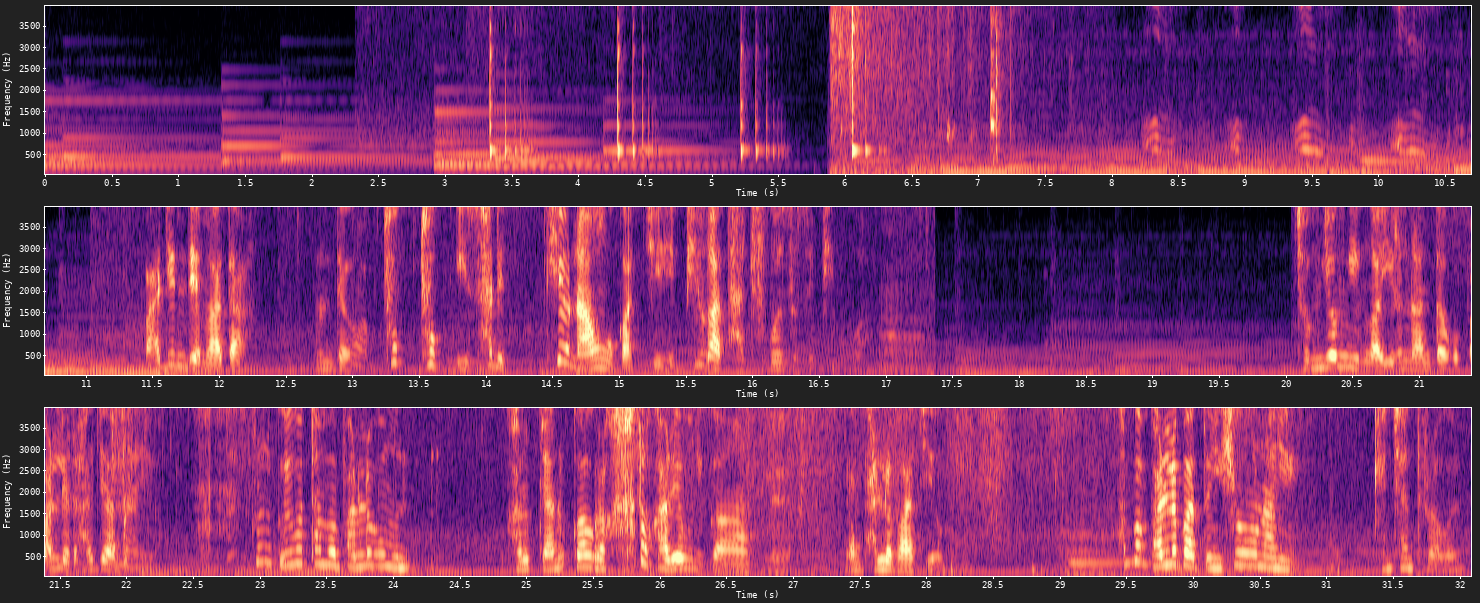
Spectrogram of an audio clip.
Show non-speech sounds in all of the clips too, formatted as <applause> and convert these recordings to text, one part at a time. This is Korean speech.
맞은 데마다 그런 데가 막 툭툭 이 살이 튀어나온 것 같지. 피가 다 죽었었어요 피부가. 정전기인가 일어난다고 빨래를 하잖아요. 그러니까 이것 한번 발라보면 가렵지 않을까? 그래 하도 가려우니까 네. 그냥 발라봤지요 한번 발라봤더니 시원하니 괜찮더라고요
